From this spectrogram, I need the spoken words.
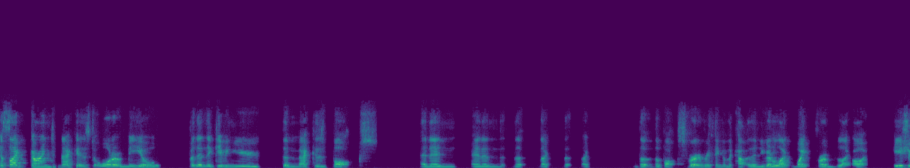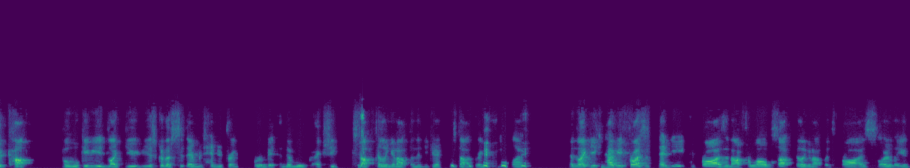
It's like going to Macca's to order a meal, but then they're giving you the Macca's box, and then and then the, the like the like the, the box for everything and the cup, and then you got to like wait for them. Like, oh, here's your cup, but we'll give you like you, you just got to sit there and pretend to drink for a bit, and then we'll actually start filling it up, and then you can actually start drinking. Like, and like you can have your fries, just pretend you eat your fries, and after a while, we'll start filling it up with fries slowly. And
